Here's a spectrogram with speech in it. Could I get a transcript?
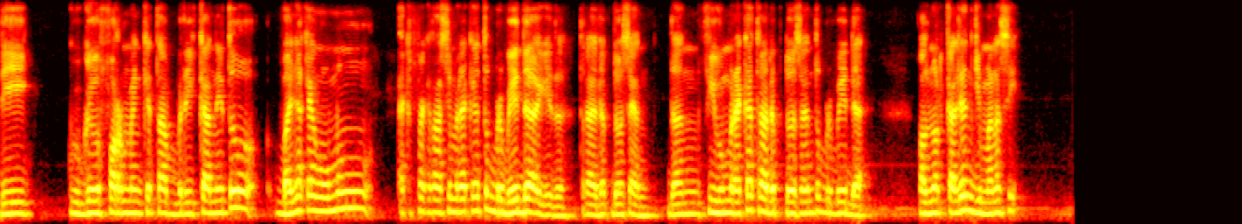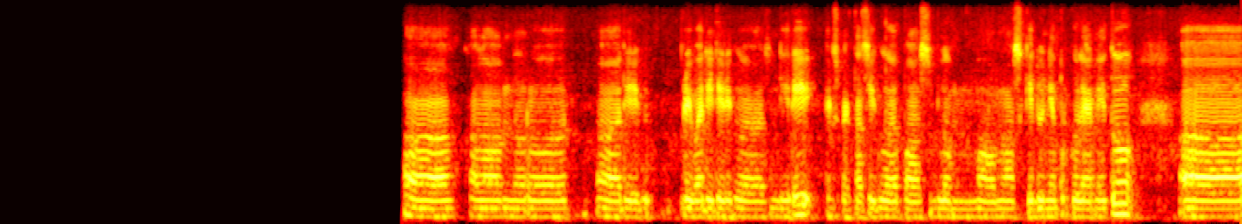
di Google Form yang kita berikan itu banyak yang ngomong ekspektasi mereka itu berbeda gitu terhadap dosen dan view mereka terhadap dosen itu berbeda. Kalau menurut kalian gimana sih? Eh, kalau menurut eh, diri pribadi diri gue sendiri, ekspektasi gue pas sebelum mau masuk ke dunia perkuliahan itu, eh,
